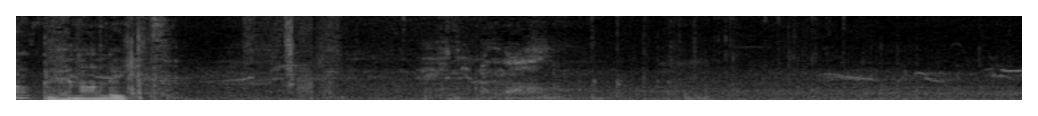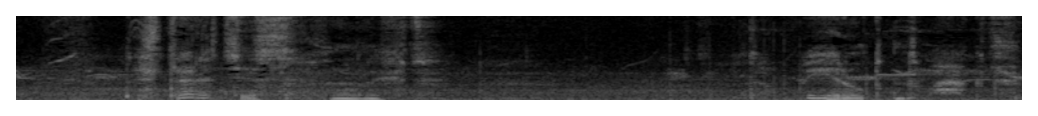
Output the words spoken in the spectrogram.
Al bijna licht. Echt niet normaal. De sterretjes in de lucht. De wereld ontwaakt.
